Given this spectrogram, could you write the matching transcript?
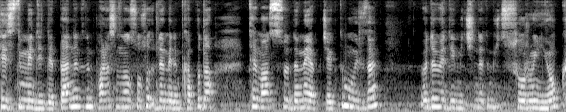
Teslim edildi. Ben de dedim parasını nasıl olsa ödemedim. Kapıda temassız ödeme yapacaktım. O yüzden ödemediğim için dedim hiç sorun yok.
